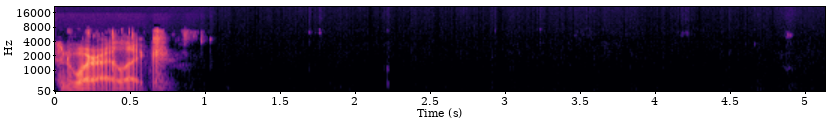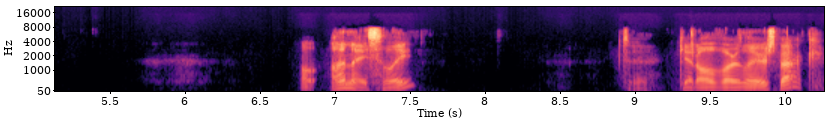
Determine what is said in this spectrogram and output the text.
and where I like. I'll unisolate to get all of our layers back.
